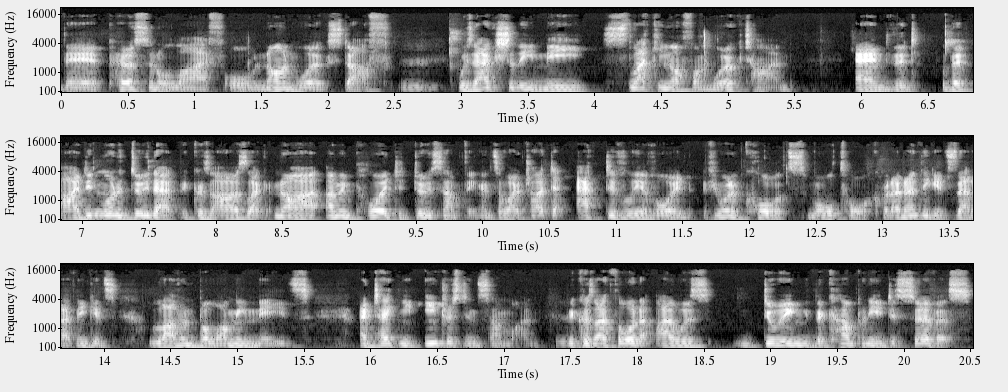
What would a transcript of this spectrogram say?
their personal life or non-work stuff Mm. was actually me slacking off on work time and that that I didn't want to do that because I was like, no, I'm employed to do something, and so I tried to actively avoid, if you want to call it small talk, but I don't think it's that. I think it's love and belonging needs and taking an interest in someone Mm. because I thought I was doing the company a disservice,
